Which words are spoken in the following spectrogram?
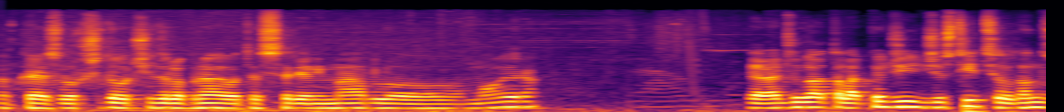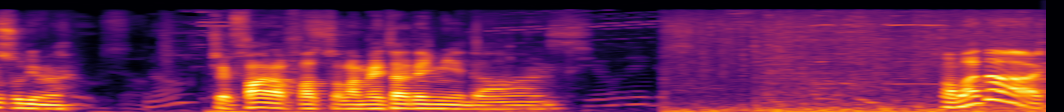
Ok, sono riuscito a ucciderlo prima che potesse rianimarlo Moira. Era giocato la peggio di giustizia votando su di me. Cioè, Fara ha fatto la metà dei miei danni. Oh, ma dai!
